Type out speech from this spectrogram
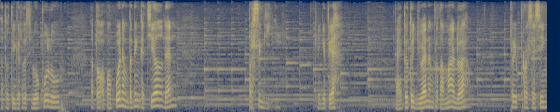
atau 320 atau apa pun yang penting kecil dan persegi kayak gitu ya nah itu tujuan yang pertama adalah pre-processing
